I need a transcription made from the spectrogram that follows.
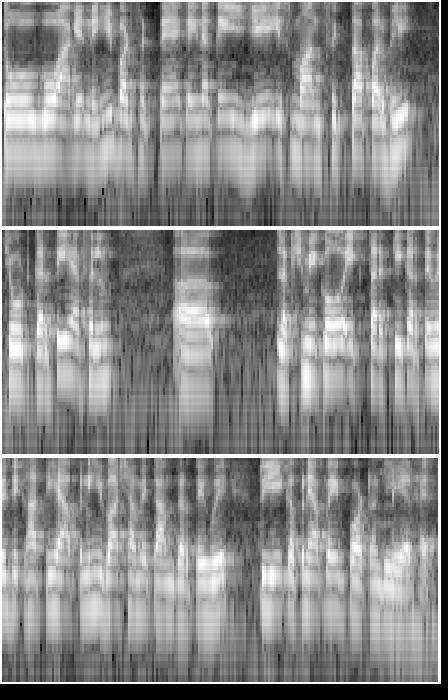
तो वो आगे नहीं बढ़ सकते हैं। कहीं ना कहीं ये इस मानसिकता पर भी चोट करती है फ़िल्म। आ, लक्ष्मी को एक तरक्की करते हुए दिखाती है अपनी ही भाषा में काम करते हुए। तो ये एक अपने आप में इंपॉर्टेंट लेयर है।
